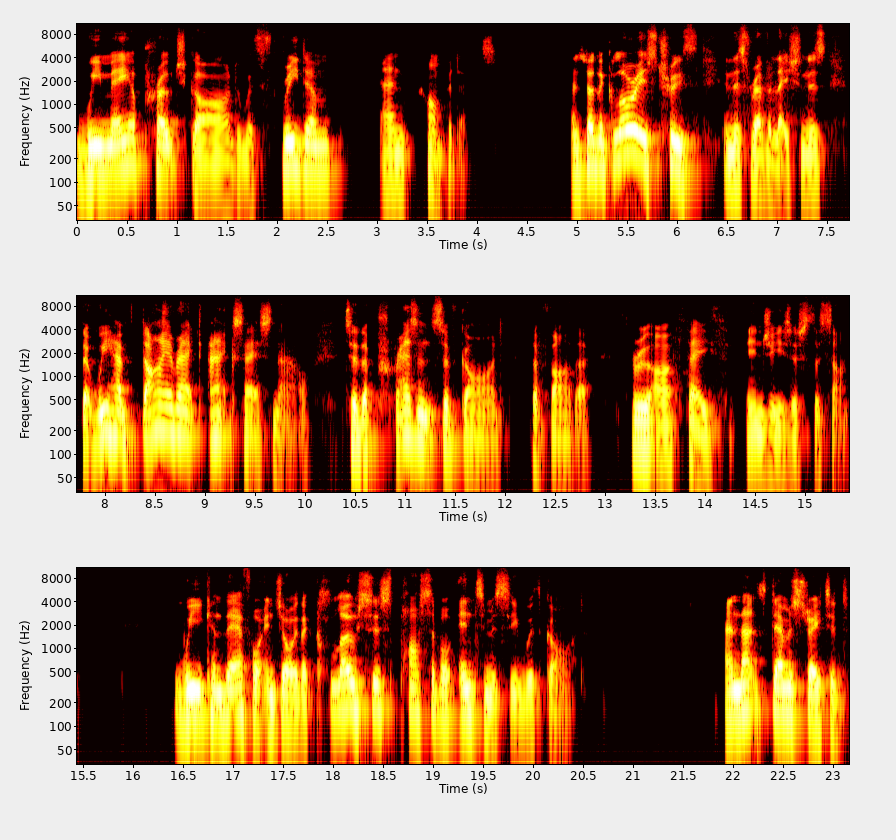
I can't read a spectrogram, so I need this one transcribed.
we may approach God with freedom and confidence. And so the glorious truth in this revelation is that we have direct access now to the presence of God the Father through our faith in Jesus the Son. We can therefore enjoy the closest possible intimacy with God. And that's demonstrated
